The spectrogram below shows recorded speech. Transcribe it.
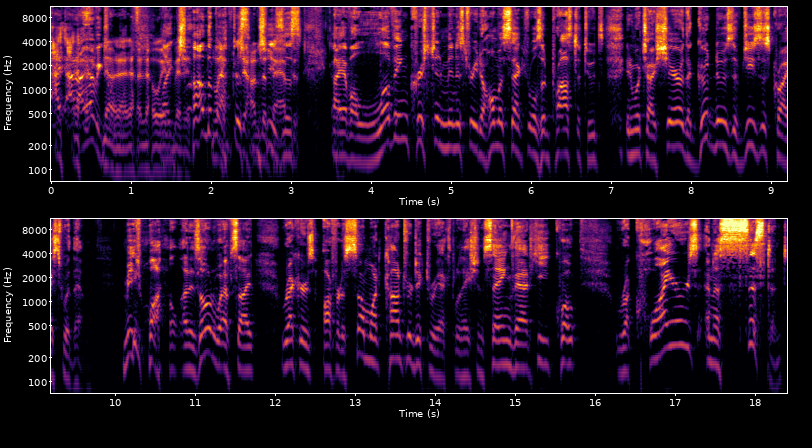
I, I'm having No, no, no, no, wait a minute. John the Like Baptist John and the Jesus. Baptist. I have a loving Christian ministry to homosexuals and prostitutes in which I share the good news of Jesus Christ with them. Meanwhile, on his own website, Rekers offered a somewhat contradictory explanation, saying that he, quote, requires an assistant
